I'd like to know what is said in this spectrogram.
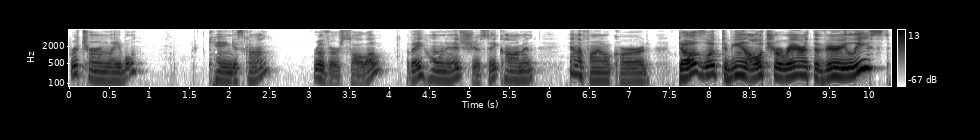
Return Label. Kangaskhan. Reverse Holo. Of a Honedge, just a common. And the final card does look to be an ultra rare at the very least.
